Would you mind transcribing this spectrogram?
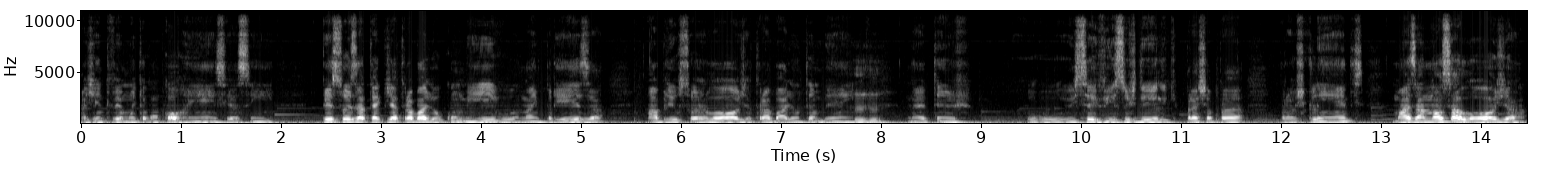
A gente vê muita concorrência, assim, pessoas até que já trabalhou comigo na empresa, abriu suas lojas, trabalham também, uhum. né? Tem os, os, os, serviços dele que presta para os clientes, mas a nossa loja,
